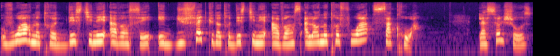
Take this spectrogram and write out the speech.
voir notre destinée avancer, et du fait que notre destinée avance, alors notre foi s'accroît. La seule chose,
